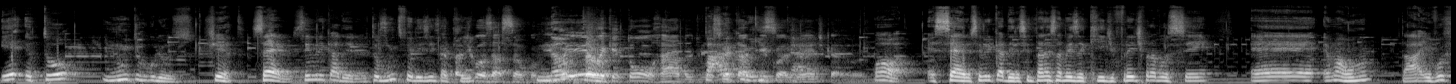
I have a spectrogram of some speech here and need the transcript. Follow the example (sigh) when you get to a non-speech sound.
E eu tô muito orgulhoso. Cheto, sério, sem brincadeira. Eu tô muito feliz em estar Tá aqui. de gozação comigo. Não eu tô. é que tô honrado de Para você estar com aqui isso, com a cara. gente, cara. Ó, é sério, sem brincadeira, sentar nessa mesa aqui de frente pra você é, é uma honra, tá? Eu vou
